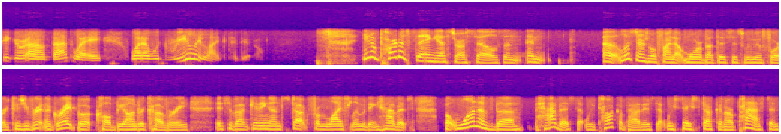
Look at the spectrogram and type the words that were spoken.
figure out that way what I would really like to do? You know, part of saying yes to ourselves, and and uh, listeners will find out more about this as we move forward because you've written a great book called Beyond Recovery. It's about getting unstuck from life limiting habits. But one of the habits that we talk about is that we stay stuck in our past and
